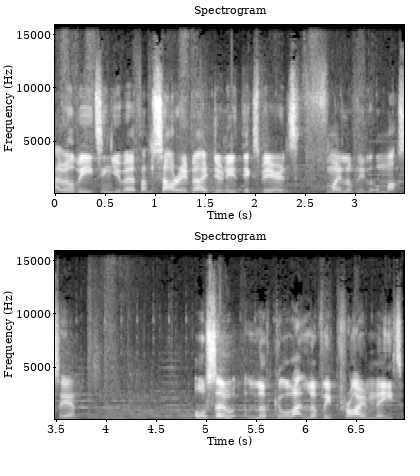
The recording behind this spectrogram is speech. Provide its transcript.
I will be eating you both. I'm sorry, but I do need the experience for my lovely little moss here. Also, look, at all that lovely prime meat.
